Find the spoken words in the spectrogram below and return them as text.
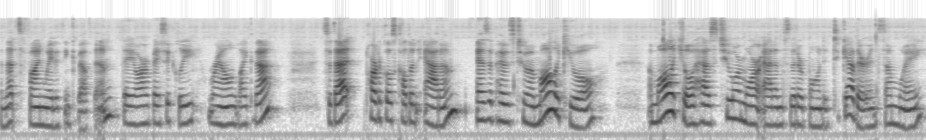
And that's a fine way to think about them. They are basically round like that. So that particle is called an atom as opposed to a molecule. A molecule has two or more atoms that are bonded together in some way.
